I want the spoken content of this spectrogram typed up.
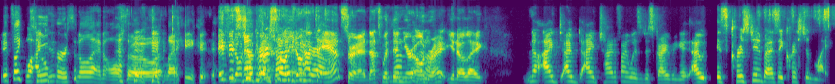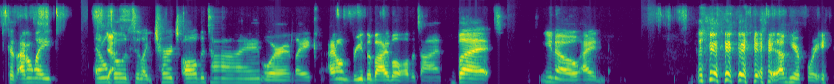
it's like Well, too personal and also like. If it's too personal, you don't have to to figure out- answer it. That's within No, your no, no, own no. right. You know, like No, I, I I try to find ways of describing it. I it's Christian, but I say Christian like because I don't like I don't go to like church all the time or like I don't read the Bible all the time. But you know, I I'm here for you.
